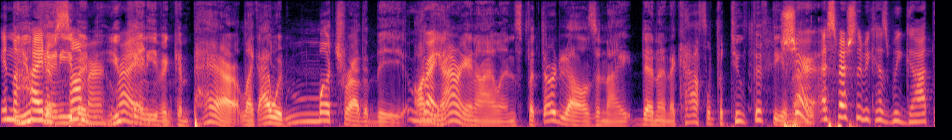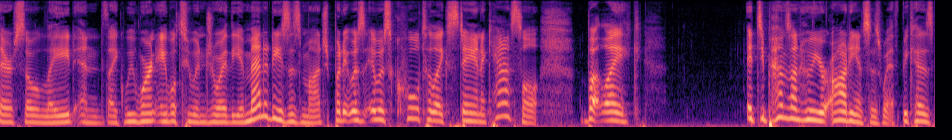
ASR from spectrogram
In the you height of even, summer, you right? can't even compare. Like I would much rather be on Right. the Aran Islands for thirty dollars a night than in a castle for two fifty a Sure, night. especially because we got there so late and like we weren't able to enjoy the amenities as much, but it was it was cool to like stay in a castle. But like it depends on who your audience is with because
